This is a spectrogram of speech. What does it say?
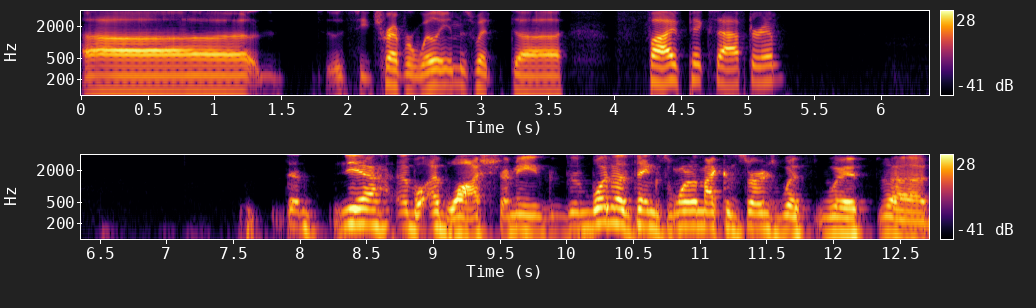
Uh, let's see. Trevor Williams went uh, five picks after him. Yeah, I wash. I mean, one of the things, one of my concerns with with uh,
